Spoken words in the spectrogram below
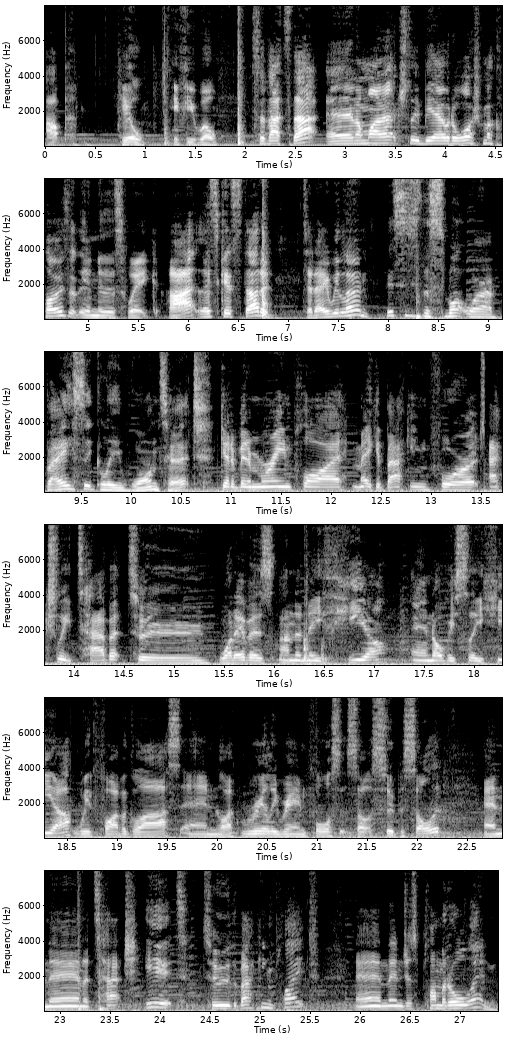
uphill, if you will. So that's that, and I might actually be able to wash my clothes at the end of this week. All right, let's get started today we learn. This is the spot where I basically want it. Get a bit of marine ply, make a backing for it, actually tab it to whatever's underneath here and obviously here with fiberglass and like really reinforce it so it's super solid and then attach it to the backing plate and then just plumb it all in.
